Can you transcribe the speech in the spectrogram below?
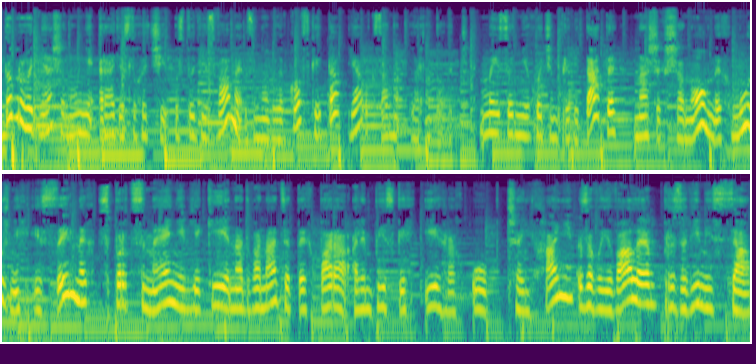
Доброго дня, шановні радіослухачі! У студії з вами Зиновій Левковський та я Оксана Ларнатович. Ми сьогодні хочемо привітати наших шановних, мужніх і сильних спортсменів, які на 12-х параолімпійських іграх у Пченьхані завоювали призові місця.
